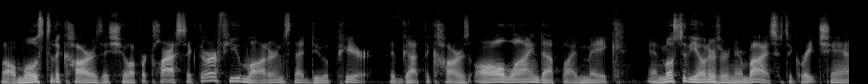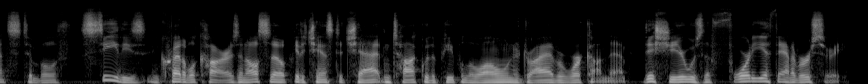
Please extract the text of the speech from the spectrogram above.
While most of the cars that show up are classic, there are a few moderns that do appear. They've got the cars all lined up by make and most of the owners are nearby. So it's a great chance to both see these incredible cars and also get a chance to chat and talk with the people who own or drive or work on them. This year was the 40th anniversary.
